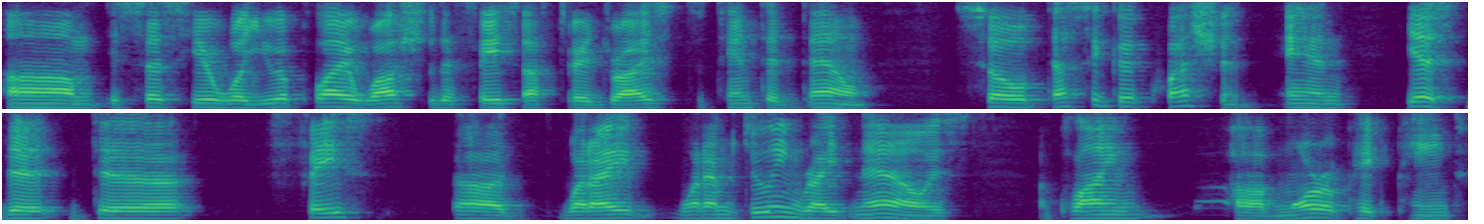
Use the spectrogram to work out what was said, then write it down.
Um, it says here, will you apply a wash to the face after it dries to tint it down? So that's a good question. And yes, the the face, uh, what I what I'm doing right now is applying uh, more opaque paint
